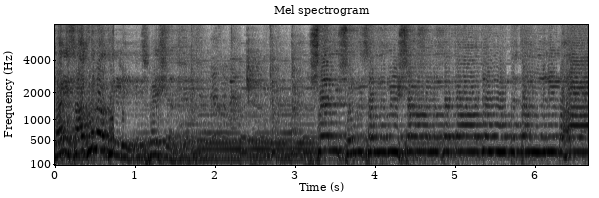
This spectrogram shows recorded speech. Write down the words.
મારી સાધુના ધૂળી સ્પેશિયલ શમ શુભ સમ વિષામ તટા જૂત મહિલા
